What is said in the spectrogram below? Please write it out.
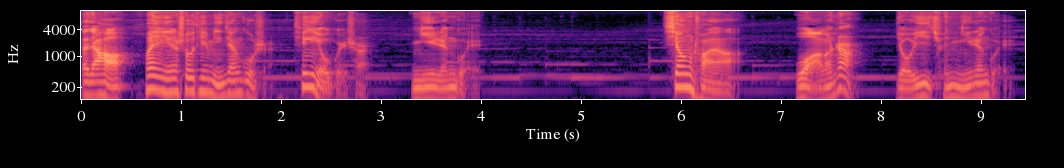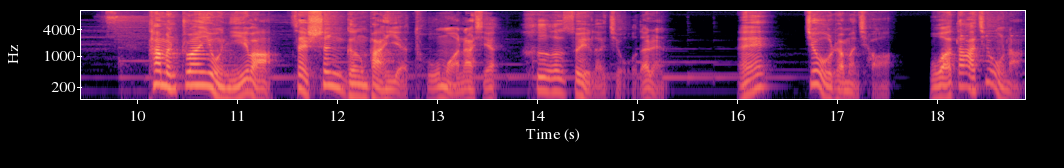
大家好，欢迎收听民间故事《听有鬼事儿》，泥人鬼。相传啊，我们这儿有一群泥人鬼，他们专用泥巴在深更半夜涂抹那些喝醉了酒的人。哎，就这么巧，我大舅那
